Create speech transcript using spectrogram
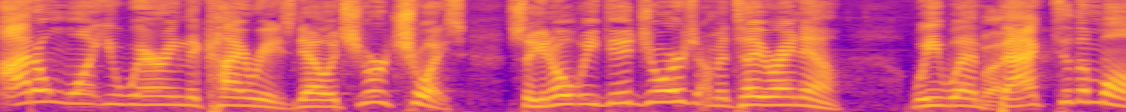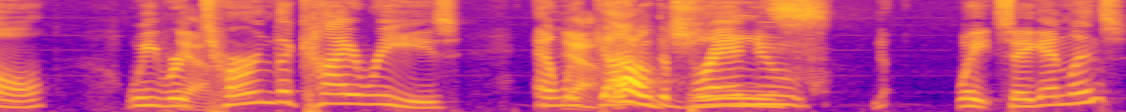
I don't want you wearing the Kyries. Now it's your choice. So you know what we did, George? I'm going to tell you right now. We went What? back to the mall. We returned the Kyries, and we Yeah. got Oh, the brand new. Wait, say again, Linz.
